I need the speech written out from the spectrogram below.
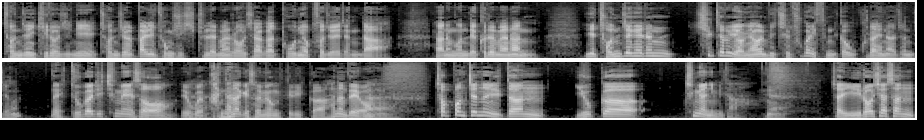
전쟁이 길어지니 전쟁을 빨리 종식시키려면 러시아가 돈이 없어져야 된다라는 건데 그러면은 이게 전쟁에는 실제로 영향을 미칠 수가 있습니까? 우크라이나 전쟁은? 네, 두 가지 측면에서 요걸 네. 간단하게 설명드릴까 하는데요. 네. 첫 번째는 일단 유가 측면입니다. 네. 자, 이 러시아산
